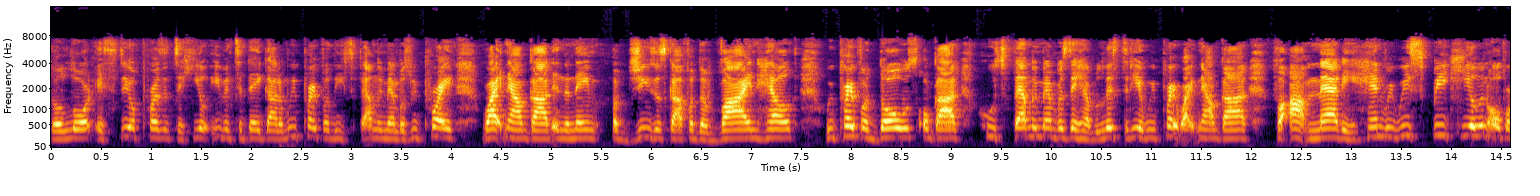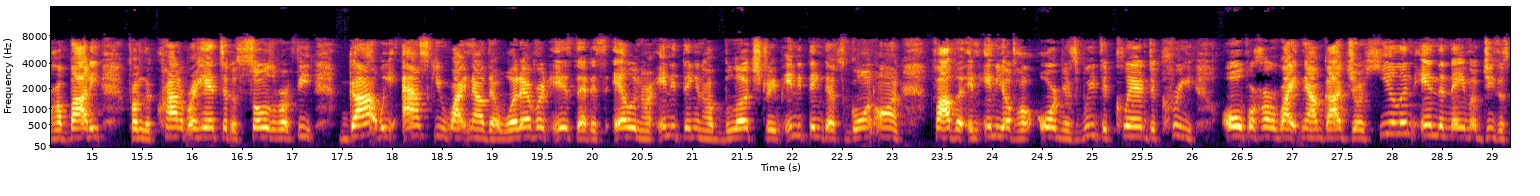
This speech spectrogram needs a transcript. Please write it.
the Lord is still present to heal even today, God. And we pray for these family members. We pray right now, God, in the name of Jesus, God, for divine health. We pray for those, oh God, whose family members they have listed here. We pray right now, God, for Aunt Maddie Henry. We speak healing over her body from the crown of her head to the soles of her feet. God, we ask you right now that whatever it is that is ailing her, anything in her bloodstream, anything that's going on, Father, in any of organs. We declare and decree over her right now, God, your healing in the name of Jesus.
